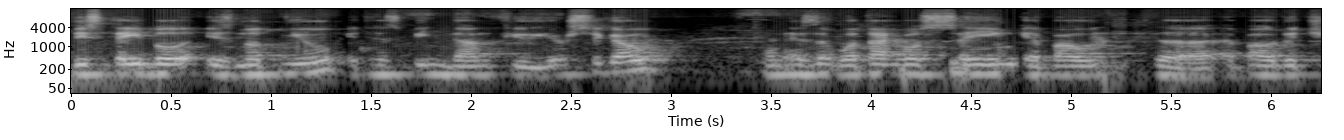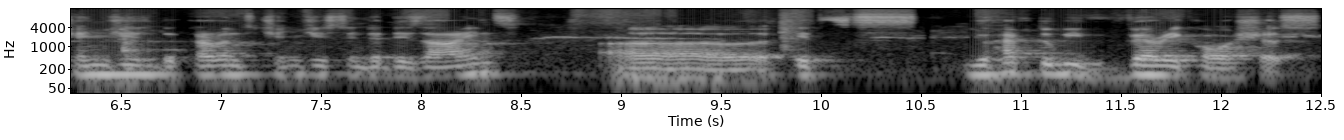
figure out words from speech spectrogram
this table is not new. It has been done a few years ago. And as what i was saying about uh, about the changes the current changes in the designs uh, it's you have to be very cautious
